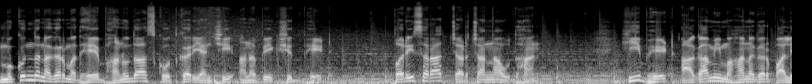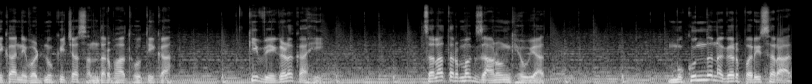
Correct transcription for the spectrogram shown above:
मुकुंदनगरमध्ये भानुदास कोतकर यांची अनपेक्षित भेट परिसरात चर्चांना उधाण. ही भेट आगामी महानगरपालिका निवडणुकीच्या संदर्भात होती का? की वेगळं काही? चला तर मग जाणून घेऊयात. मुकुंदनगर परिसरात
